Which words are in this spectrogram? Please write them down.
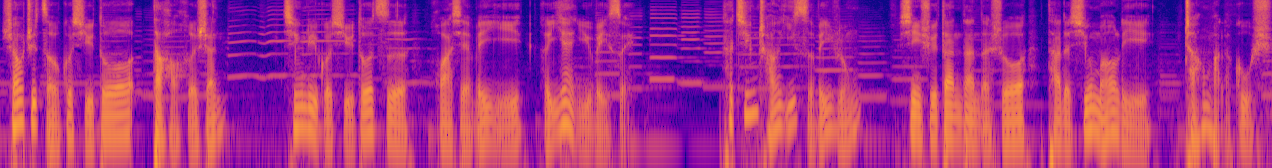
烧纸走过许多大好河山，经历过许多次化险为夷和艳遇未遂。他经常以此为荣，信誓旦旦地说他的胸毛里长满了故事。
